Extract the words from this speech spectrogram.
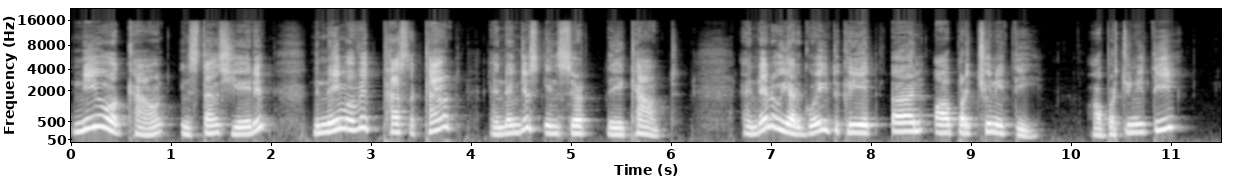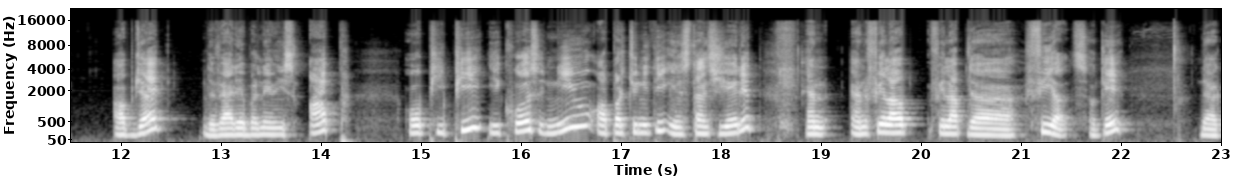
new account instantiated, the name of it test account, and then just insert the account. And then we are going to create an opportunity. Opportunity object, the variable name is op, OPP equals new opportunity instantiated, and and fill up fill up the fields okay the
